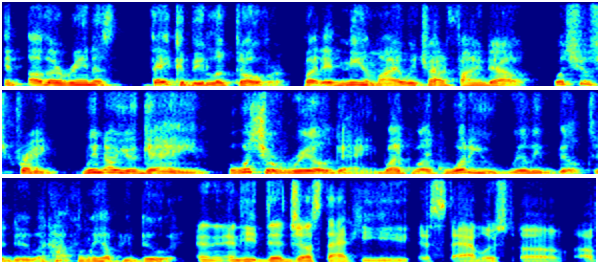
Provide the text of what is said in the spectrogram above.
in other arenas, they could be looked over. But in Nehemiah, we try to find out what's your strength? We know your game, but what's your real game? Like, like what are you really built to do, and how can we help you do it? And and he did just that. He established a, a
